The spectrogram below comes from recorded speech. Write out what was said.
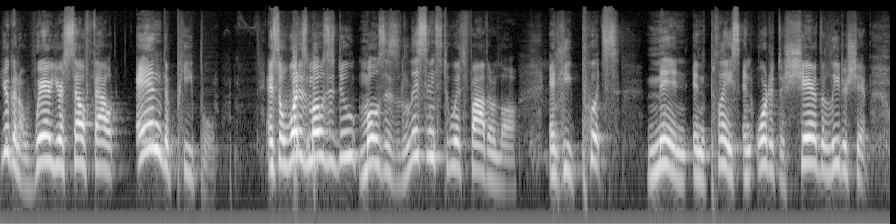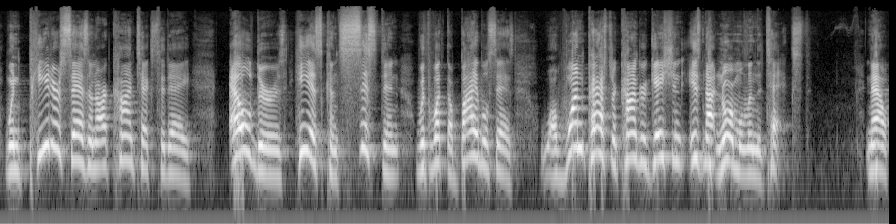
You're going to wear yourself out and the people. And so, what does Moses do? Moses listens to his father in law and he puts men in place in order to share the leadership. When Peter says in our context today, elders, he is consistent with what the Bible says. A one pastor congregation is not normal in the text. Now,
